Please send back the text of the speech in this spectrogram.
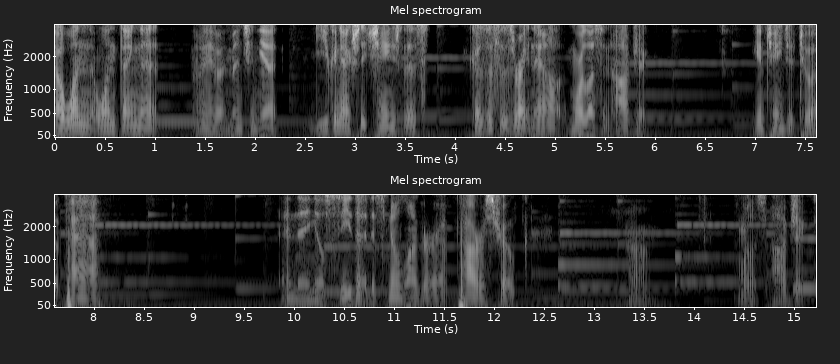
Uh, one one thing that I haven't mentioned yet, you can actually change this because this is right now more or less an object. You can change it to a path and then you'll see that it's no longer a power stroke um, more or less object.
